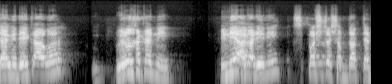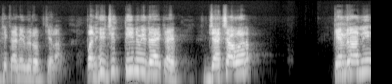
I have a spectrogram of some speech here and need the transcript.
त्या विधेयकावर विरोधकांनी इंडिया आघाडीने स्पष्ट शब्दात त्या ठिकाणी विरोध केला. पण ही जी तीन विधेयक आहेत ज्याच्यावर केंद्राने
